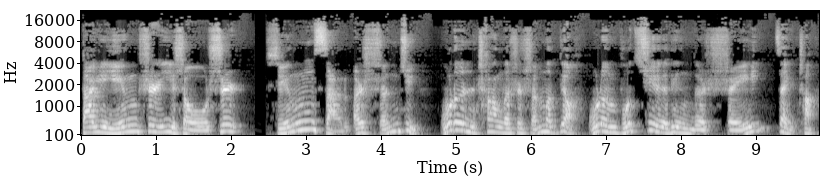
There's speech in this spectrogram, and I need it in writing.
大运营是一首诗，形散而神聚，无论唱的是什么调，无论不确定的谁在唱。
